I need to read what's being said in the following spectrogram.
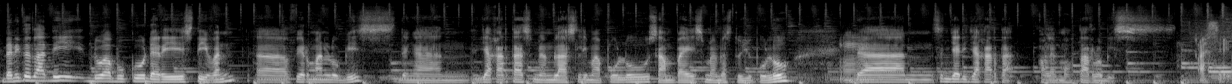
Dan itu tadi dua buku dari Steven eh, Firman Lubis dengan Jakarta 1950 sampai 1970 Hmm, dan Senja di Jakarta oleh Mohtar Lubis. Asik.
